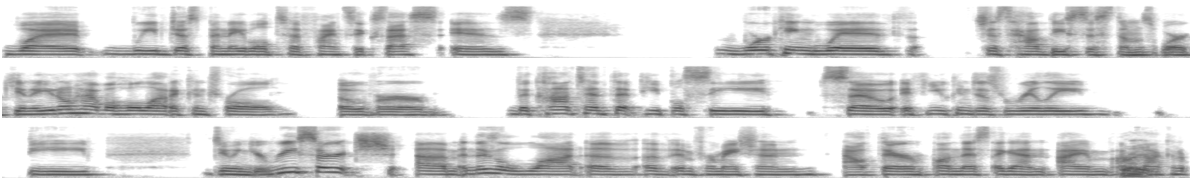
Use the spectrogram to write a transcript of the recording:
what we've just been able to find success is working with just how these systems work. You know, you don't have a whole lot of control over the content that people see. So if you can just really be doing your research. Um, and there's a lot of, of information out there on this. Again, I'm, I'm not going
